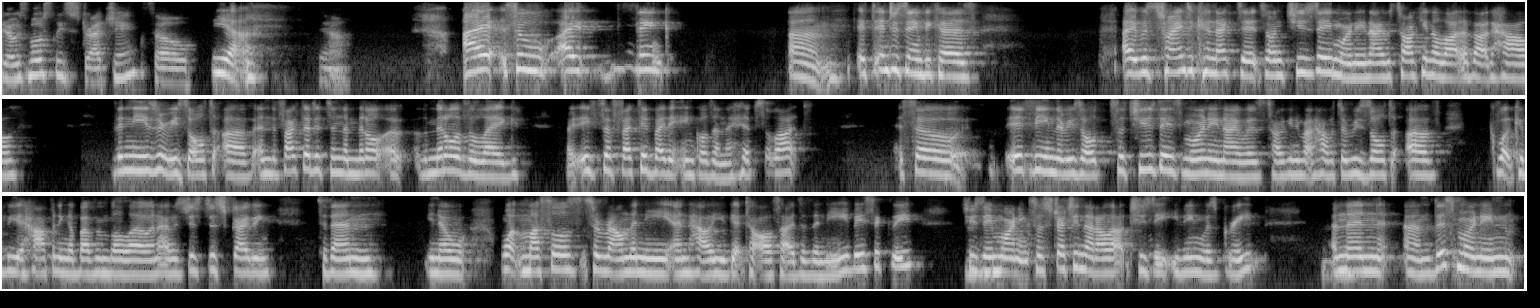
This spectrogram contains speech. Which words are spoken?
it was mostly stretching. So yeah, yeah. I so I think um, it's interesting because I was trying to connect it. So on Tuesday morning, I was talking a lot about how the knee is a result of, and the fact that it's in the middle of the middle of the leg, right? It's affected by the ankles and the hips a lot. So it being the result. So Tuesday's morning, I was talking about how it's a result of what could be happening above and below, and I was just describing to them, you know, what muscles surround the knee and how you get to all sides of the knee, basically. Tuesday mm-hmm. morning. So stretching that all out Tuesday evening was great. Mm-hmm. And then um, this morning,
